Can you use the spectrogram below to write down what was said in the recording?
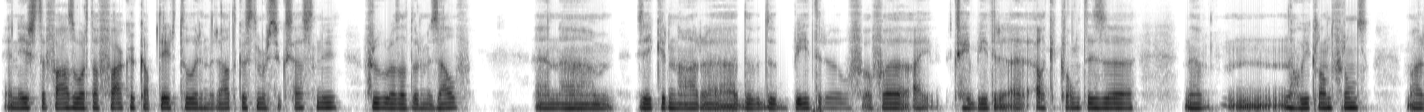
In de eerste fase wordt dat vaak gecapteerd door inderdaad customer succes nu. Vroeger was dat door mezelf. En um, zeker naar uh, de, de betere, of, of uh, ik zeg betere, uh, elke klant is een, een goede klant voor ons. Maar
